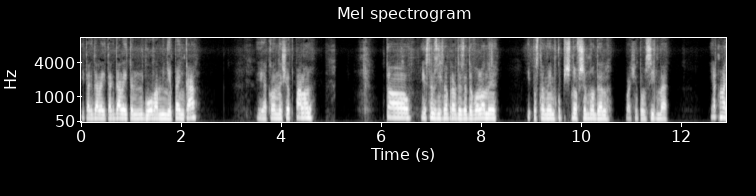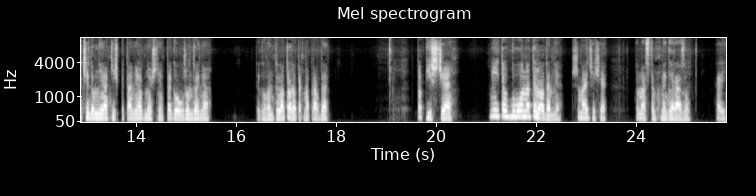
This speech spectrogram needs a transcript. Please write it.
i tak dalej, i tak dalej, to głowa mi nie pęka. Jak one się odpalą, to jestem z nich naprawdę zadowolony i postanowiłem kupić nowszy model, właśnie tą Sigmę. Jak macie do mnie jakieś pytania odnośnie tego urządzenia, tego wentylatora tak naprawdę, to piszcie. I to by było na tyle ode mnie. Trzymajcie się. Do następnego razu. Hej.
